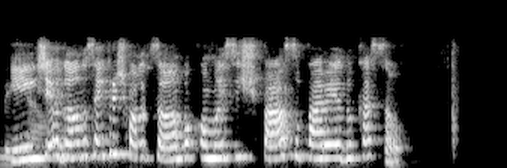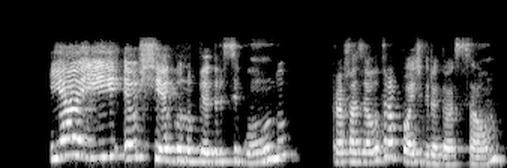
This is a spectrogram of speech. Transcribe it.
Legal. E enxergando sempre a escola de samba como esse espaço para a educação. E aí eu chego no Pedro II para fazer outra pós-graduação.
